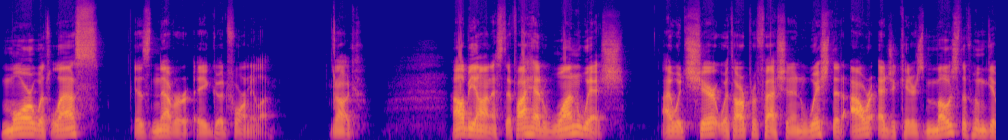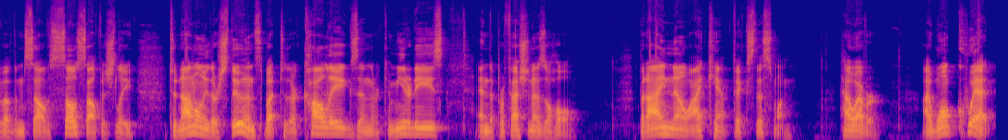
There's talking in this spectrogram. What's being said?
more with less is never a good formula. Ugh. I'll be honest, if I had one wish, I would share it with our profession and wish that our educators, most of whom give of themselves so selfishly to not only their students, but to their colleagues and their communities and the profession as a whole. But I know I can't fix this one. However, I won't quit,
